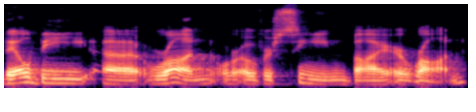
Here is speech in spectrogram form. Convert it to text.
They'll be uh, run or overseen by Iran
